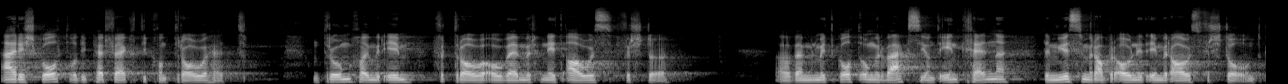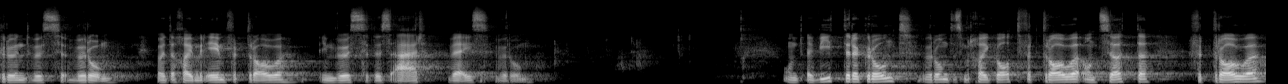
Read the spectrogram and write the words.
Er ist Gott, der die perfekte Kontrolle hat. Und darum können wir ihm vertrauen, auch wenn wir nicht alles verstehen. Äh, wenn wir mit Gott unterwegs sind und ihn kennen, dann müssen wir aber auch nicht immer alles verstehen und Gründe wissen, warum. Weil dann können wir ihm vertrauen, im Wissen, dass er weiß, warum. Und ein weiterer Grund, warum wir Gott vertrauen und sollten vertrauen,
